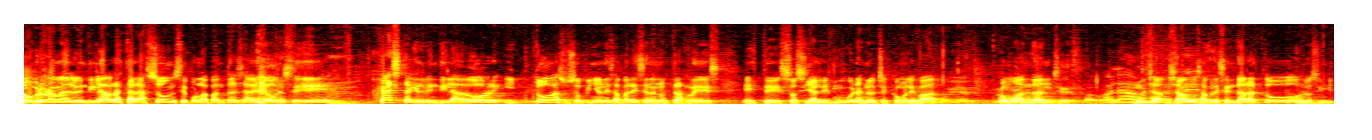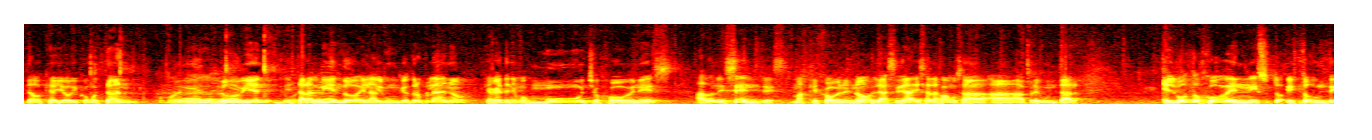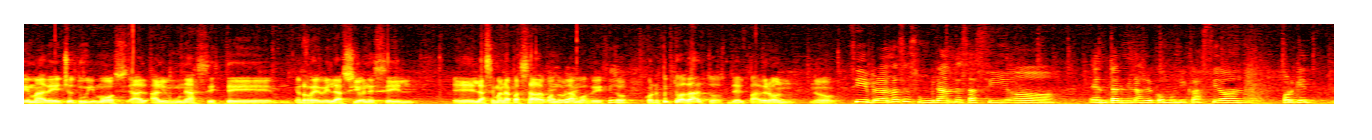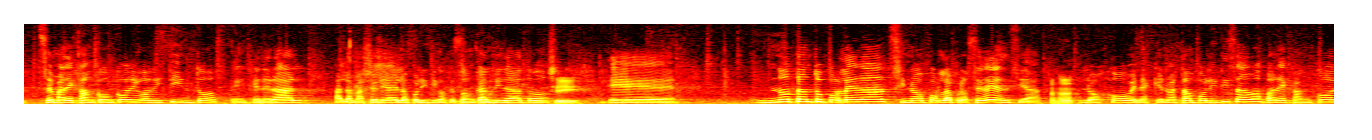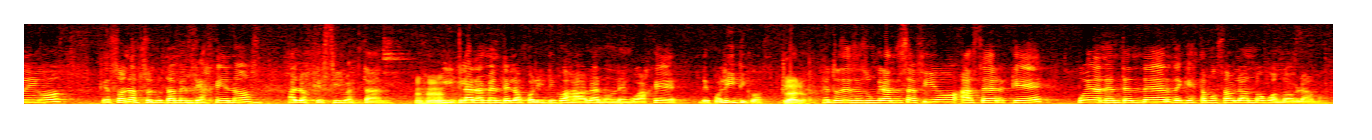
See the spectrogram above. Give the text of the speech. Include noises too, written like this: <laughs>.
nuevo programa del ventilador hasta las 11 por la pantalla del 11. Hashtag el ventilador y todas sus opiniones aparecen en nuestras redes este, sociales. Muy buenas noches, ¿cómo les va? ¿Cómo andan? Hola, Mucha- buenas ya vamos a presentar a todos los invitados que hay hoy. ¿Cómo están? ¿Cómo Bien, andan? muy ¿Todo bien? Estarán Bien. viendo en algún que otro plano que acá tenemos muchos jóvenes, adolescentes más que jóvenes, ¿no? Las edades ya las vamos a, a- a preguntar. El voto joven es, to- es todo un tema. De hecho, tuvimos al- algunas este, revelaciones el- eh, la semana pasada cuando hablamos de esto. sí. Con respecto a datos del padrón, ¿no? Sí, pero además es un gran desafío en términos de comunicación, porque se manejan con códigos distintos, en general, a la mayoría de los políticos que son candidatos. Sí. Eh, no tanto por la edad, sino por la procedencia. Ajá. Los jóvenes que no están politizados manejan códigos que son absolutamente ajenos a los que sí lo están. Ajá. Y claramente los políticos hablan un lenguaje de políticos. Claro. Entonces es un gran desafío hacer que puedan entender de qué estamos hablando cuando hablamos.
